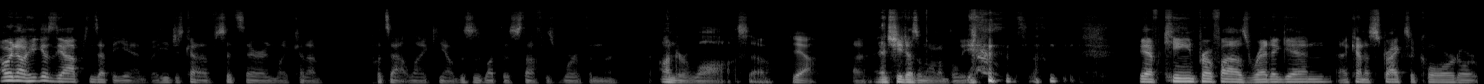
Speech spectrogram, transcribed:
oh no, he gives the options at the end, but he just kind of sits there and like kind of puts out like you know this is what this stuff is worth in the under law. So Yeah. uh, and she doesn't want to believe it. So, we have Keen profiles red again. Uh, kind of strikes a chord or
